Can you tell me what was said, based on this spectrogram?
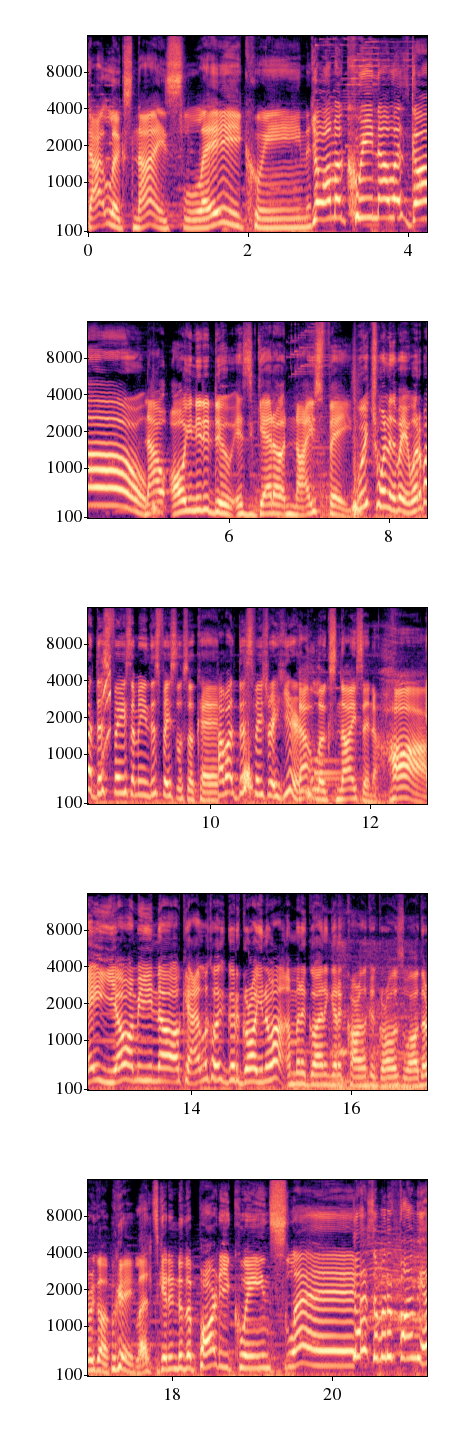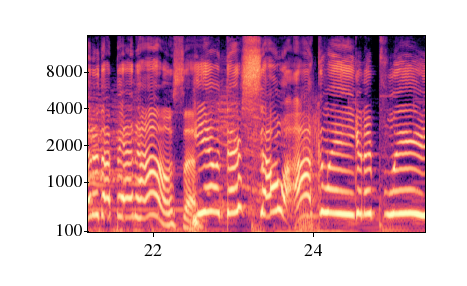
that looks nice. Slay, queen. Yo, I'm a queen now. Let's go. Now, all you need to do is get a nice face. Which one is, wait, what about this face? I mean, this face looks okay. How about this face right here? That looks nice and hot. Hey, yo, I mean, uh, okay, I look like a good girl. You know what? I'm gonna go ahead and get a car like a girl as well. There we go. Okay, let's get into the party, queen. Slay. Yes, I'm gonna finally enter that banned house. Ew, they're so ugly. Can I please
